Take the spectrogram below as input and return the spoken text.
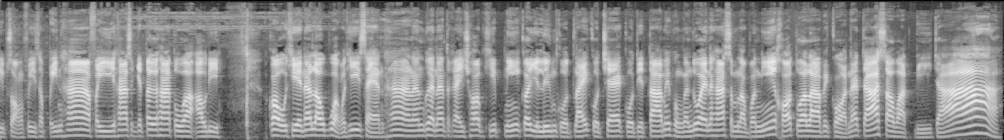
สิบสองฟรีสปินห้าฟรีห้าสเก็ตเตอร์ห้าตัวเอาดิก็โอเคนะเราบวกมาที่แสนห้านั้นเพื่อนนะถ้าใครชอบคลิปนี้ก็อย่าลืมกดไลค์กดแชร์กดติดตามให้ผมกันด้วยนะฮะสำหรับวันนี้ขอตัวลาไปก่อนนะจ๊ะ สวัสดีจ้า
